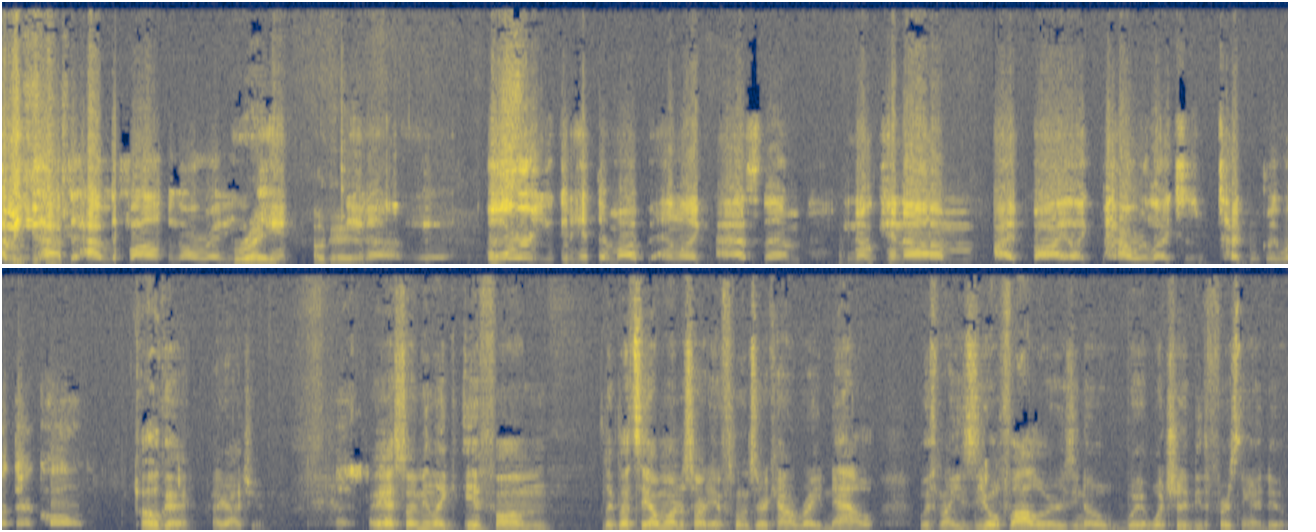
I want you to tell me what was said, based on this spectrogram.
I mean, you have to have the following already. Right? Okay, you know, yeah. Or you could hit them up and like ask them, you know, can um I buy like power likes is technically what they're called. okay, I got you. Oh, yeah, so I mean, like, if um, like, let's say I want to start an influencer account right now with my zero followers, you know, wh- what should it be the first thing I do?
